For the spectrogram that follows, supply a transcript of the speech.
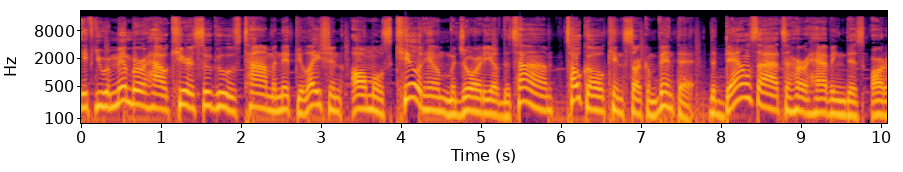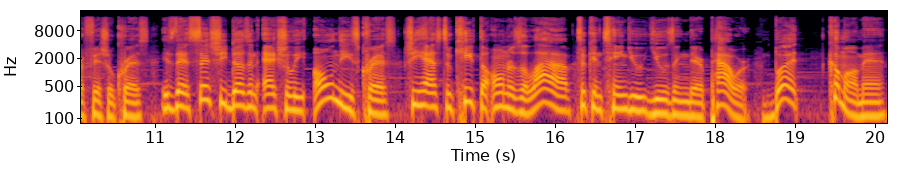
If you remember how Kiritsugu's time manipulation almost killed him majority of the time, Toko can circumvent that. The downside to her having this artificial crest is that since she doesn't actually own these crests, she has to keep the owners alive to continue using their power. But come on man,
